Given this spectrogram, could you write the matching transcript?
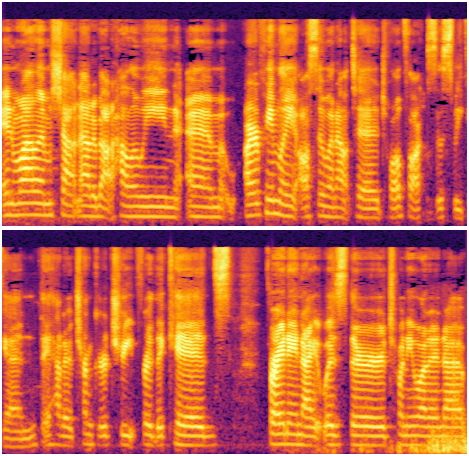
and while I'm shouting out about Halloween, um, our family also went out to 12 Fox this weekend. They had a trunk or treat for the kids. Friday night was their 21 and up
